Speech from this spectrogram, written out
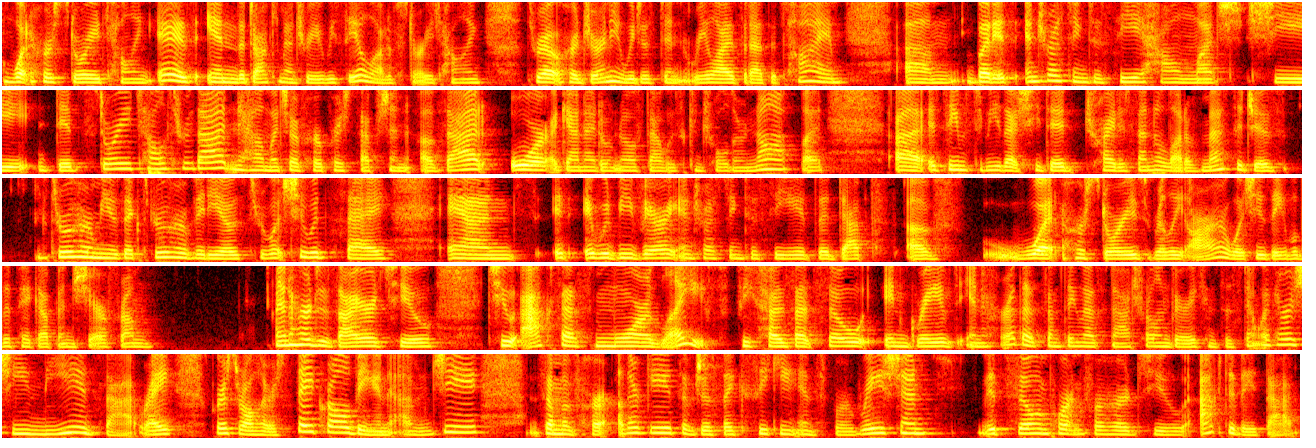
what her storytelling is. In the documentary, we see a lot of storytelling throughout her journey. We just didn't realize it at the time. Um, but it's interesting to see how much she did storytell through that and how much of her perception of that, or again, I don't know if that was controlled or not, but uh, it seems to me that she did try to send a lot of messages through her music, through her videos, through what she would say. And it, it would be very interesting to see the depth of what her stories really are, what she's able to pick up and share from and her desire to to access more life because that's so engraved in her. That's something that's natural and very consistent with her. She needs that right? First of all her sacral being an mg some of her other gates of just like seeking inspiration. It's so important for her to activate that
